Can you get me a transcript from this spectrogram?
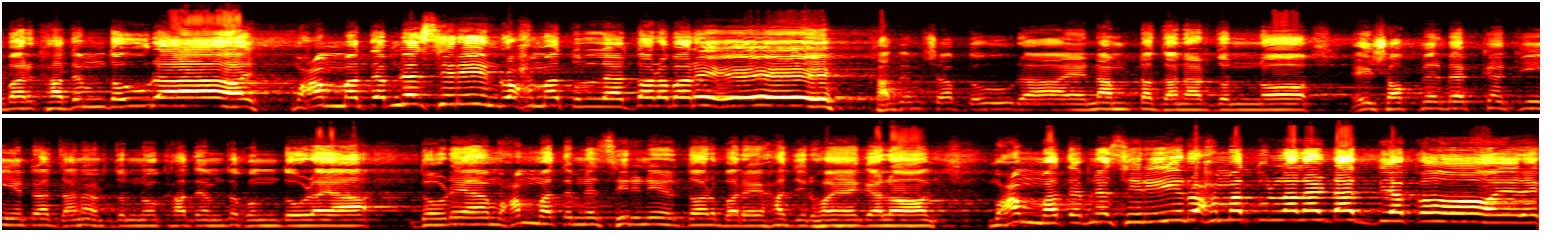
এবার খাদেম দৌড়ায়, মোহাম্মদ এমনে সিরিন রহমাতুল্লাহ দরবারে। খাদেম সাহেব দৌড়ায়, নামটা জানার জন্য। এই স্বপ্নের ব্যাখ্যা কি? এটা জানার জন্য খাদেম যখন দৌড়ায়া দৌড়ায়া মোহাম্মদ এমনে সিরিনের দরবারে হাজির হয়ে গেল। মোহাম্মদ এমনে সিরিন রহমাতুল্লাহ ডাক দিয়া কয়, রে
